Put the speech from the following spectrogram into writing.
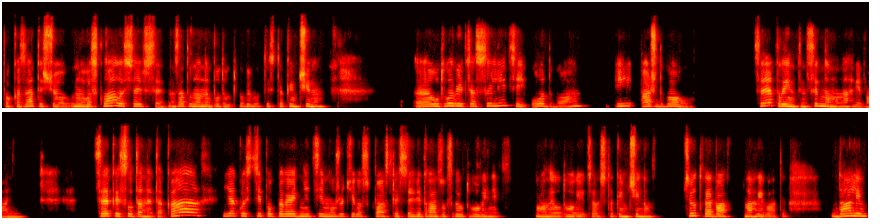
показати, що ну, розклалося і все. Назад воно не буде утворюватись таким чином. Е, Утворюється силіцій О2 і H2O. Це при інтенсивному нагріванні. Це кислота не така, як ось ці попередні, ці можуть і розпастися відразу при утворенні. Вони утворюються ось таким чином. Цю треба нагрівати. Далі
